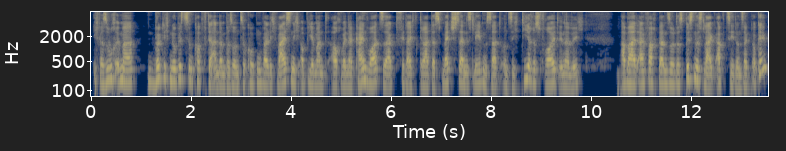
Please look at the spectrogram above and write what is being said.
ich versuche immer wirklich nur bis zum Kopf der anderen Person zu gucken, weil ich weiß nicht, ob jemand, auch wenn er kein Wort sagt, vielleicht gerade das Match seines Lebens hat und sich tierisch freut innerlich, aber halt einfach dann so das Business-like abzieht und sagt, okay,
